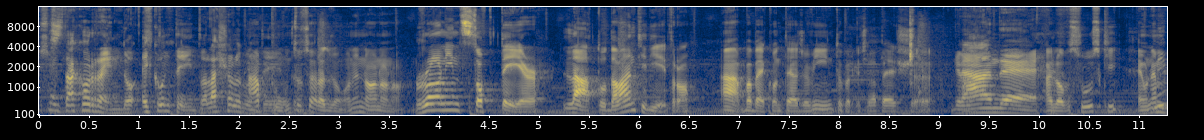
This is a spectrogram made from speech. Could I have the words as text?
Sta correndo, è contento, lascialo contento. Appunto, c'ha ragione. No, no, no. Ronin Soft Air. Lato davanti e dietro. Ah, vabbè, con te ha già vinto perché c'è la Pesh. Grande. I love Suski. È un, Mi,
